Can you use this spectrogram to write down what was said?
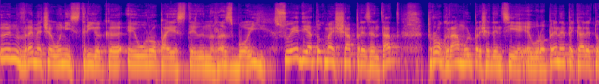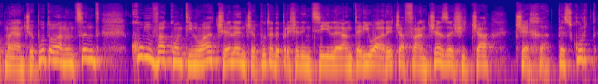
În vreme ce unii strigă că Europa este în război, Suedia tocmai și-a prezentat programul președinției europene pe care tocmai a început-o, anunțând cum va continua cele începute de președințiile anterioare, cea franceză și cea cehă. Pe scurt,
